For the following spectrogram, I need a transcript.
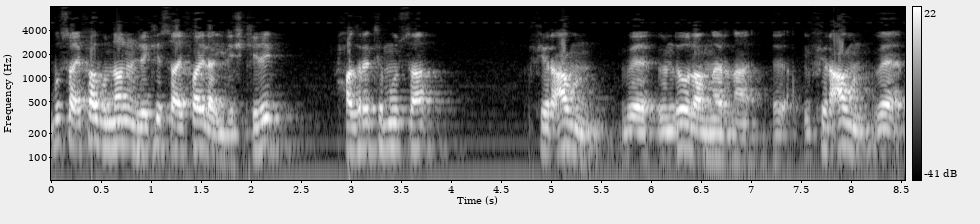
Bu sayfa bundan önceki sayfayla ilişkili. Hazreti Musa Firavun ve önde olanlarına e, Firavun ve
